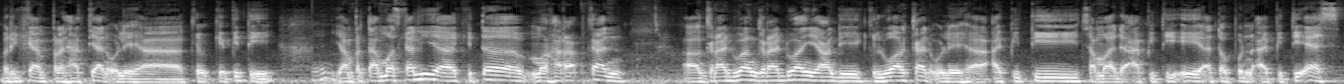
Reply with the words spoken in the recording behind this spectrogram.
berikan perhatian oleh uh, KPT. Yang pertama sekali uh, kita mengharapkan uh, graduan-graduan yang dikeluarkan oleh uh, IPT sama ada IPTA ataupun IPTS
